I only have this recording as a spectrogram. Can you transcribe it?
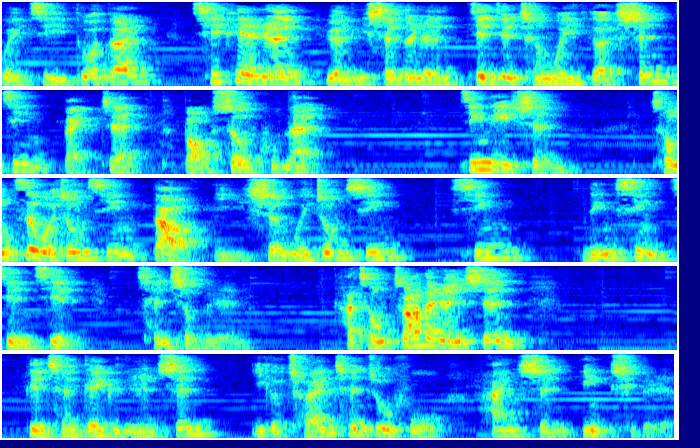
诡计多端、欺骗人、远离神的人，渐渐成为一个身经百战、饱受苦难、经历神，从自我中心到以神为中心、心灵性渐渐成熟的人。他从抓的人生变成给予的人生，一个传承祝福和神应许的人。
